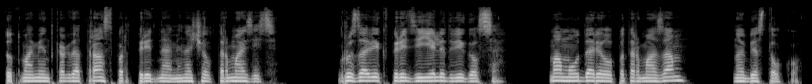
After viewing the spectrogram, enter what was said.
В тот момент, когда транспорт перед нами начал тормозить. Грузовик впереди еле двигался. Мама ударила по тормозам, но без толку.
